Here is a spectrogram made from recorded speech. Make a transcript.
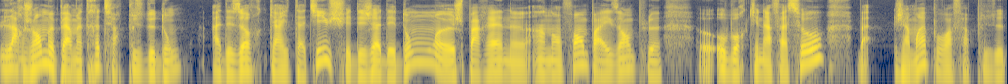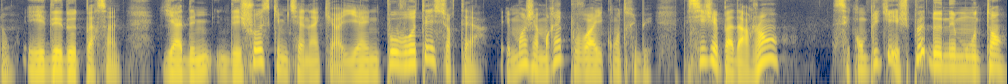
L'argent me permettrait de faire plus de dons à des œuvres caritatives. Je fais déjà des dons. je parraine un enfant, par exemple, au Burkina Faso. Bah, j'aimerais pouvoir faire plus de dons et aider d'autres personnes. Il y a des, choses qui me tiennent à cœur. Il y a une pauvreté sur Terre. Et moi, j'aimerais pouvoir y contribuer. Mais si j'ai pas d'argent, c'est compliqué. Je peux donner mon temps,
